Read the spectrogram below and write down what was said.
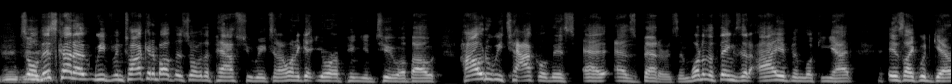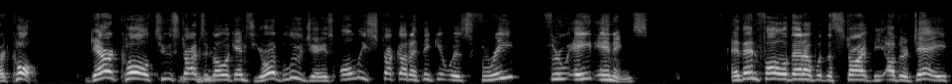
Mm-hmm. So this kind of we've been talking about this over the past few weeks, and I want to get your opinion too about how do we tackle this as, as betters. And one of the things that I have been looking at is like with Gerrit Cole. Gerrit Cole, two starts mm-hmm. ago against your Blue Jays, only struck out, I think it was three through eight innings and then followed that up with a start the other day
